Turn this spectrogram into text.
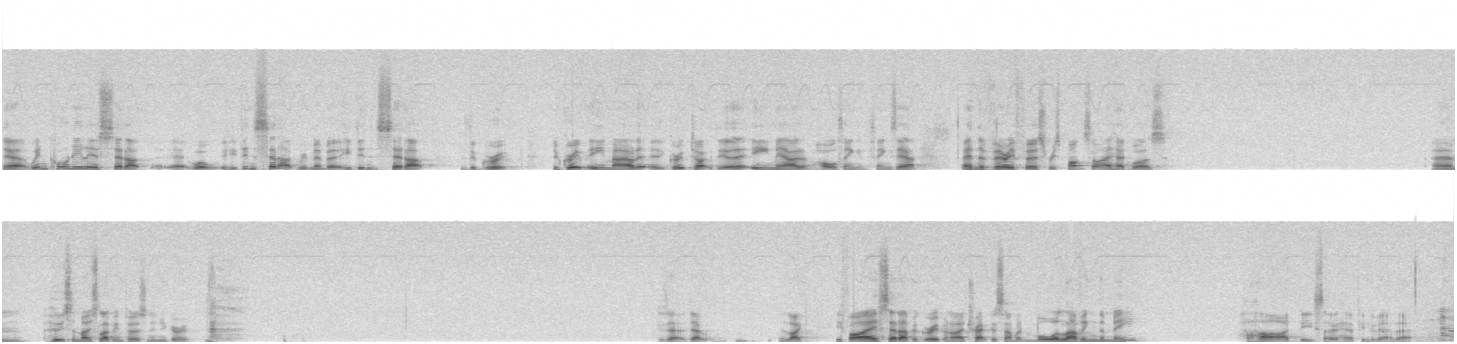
Now, when Cornelius set up, uh, well, he didn't set up, remember, he didn't set up the group. The group emailed, uh, group talked together, emailed whole thing, things out, and the very first response I had was, um, who's the most loving person in your group? Because that, that, like, if I set up a group and I attracted someone more loving than me, ha, I'd be so happy about that.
